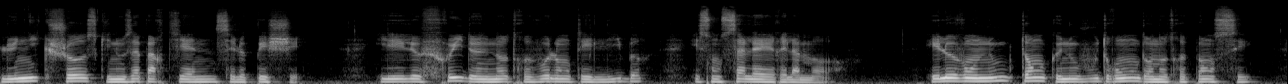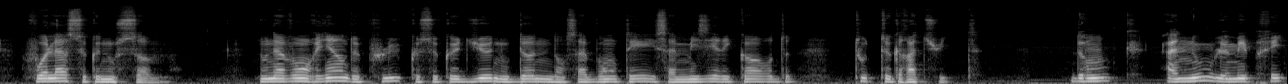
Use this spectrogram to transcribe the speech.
L'unique chose qui nous appartienne, c'est le péché. Il est le fruit de notre volonté libre, et son salaire est la mort. Élevons-nous tant que nous voudrons dans notre pensée, voilà ce que nous sommes. Nous n'avons rien de plus que ce que Dieu nous donne dans sa bonté et sa miséricorde toute gratuite. Donc, à nous le mépris,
